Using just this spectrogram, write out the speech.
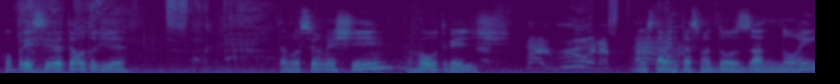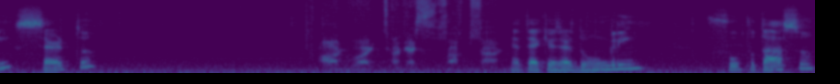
Compreensível até um outro dia. Tá, você eu mexi. Roll trade. A gente tava indo pra cima dos anões, certo? E até aqui o exército do Ungrim full putaço.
